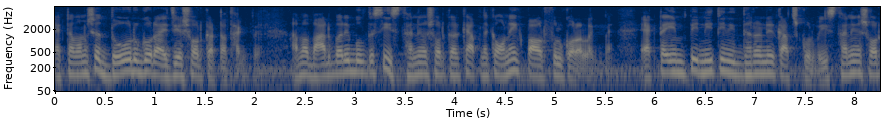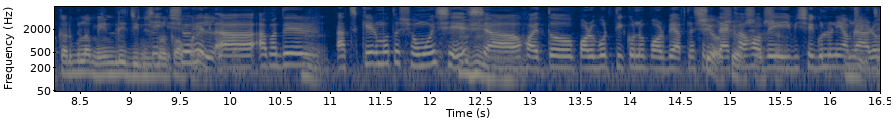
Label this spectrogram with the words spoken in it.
একটা মানুষের দৌড় গোড়ায় যে সরকারটা থাকবে। আমরা বারবারই বলতেছি স্থানীয় সরকারকে আপনাকে অনেক পাওয়ারফুল করা লাগবে। একটা এমপি নীতি নির্ধারণের কাজ করবে। স্থানীয় সরকারগুলো মেইনলি জি, জিনিসগুলোকে সোহেল operate করবে। আহ, আমাদের আজকের মতো সময় শেষ। হয়তো পরবর্তী কোনো পর্বে আপনার সাথে দেখা হবে এই বিষয়গুলো নিয়ে আমরা আরও।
